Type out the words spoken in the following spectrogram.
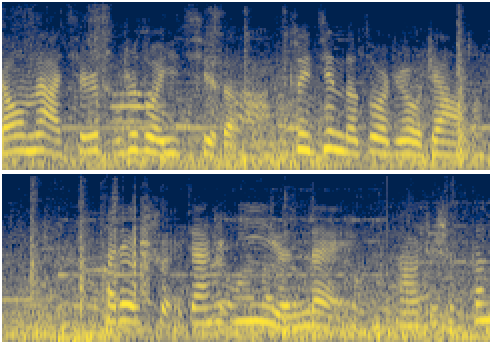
然后我们俩其实不是坐一起的，最近的座只有这样了。它这个水竟然是依云的，然后这是灯。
